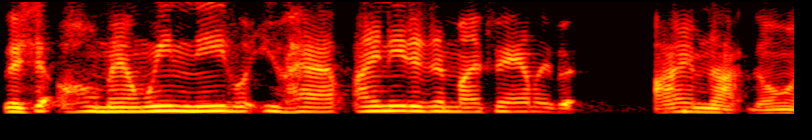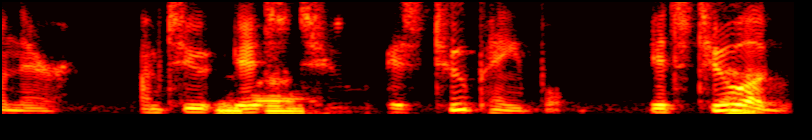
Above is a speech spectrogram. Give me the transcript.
They say, "Oh man, we need what you have. I need it in my family, but I am not going there. I'm too. It's too. It's too painful. It's too Yeah. ugly.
